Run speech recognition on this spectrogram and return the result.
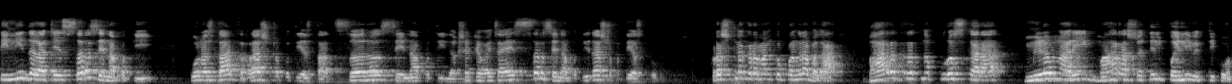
तिन्ही दलाचे सरसेनापती कोण असतात? राष्ट्रपती असतात. सरसेनापती. लक्षात ठेवायचं आहे सरसेनापती राष्ट्रपती असतो. प्रश्न क्रमांक पंधरा बघा. भारतरत्न पुरस्कार मिळवणारी महाराष्ट्रातील पहिली व्यक्ती कोण?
